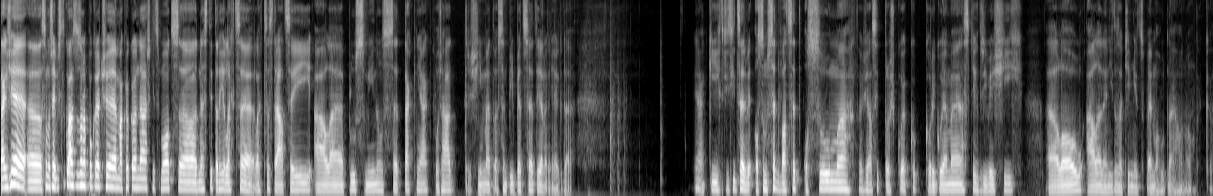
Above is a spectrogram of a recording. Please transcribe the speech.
Takže eh, samozřejmě výsledková sezona pokračuje, makrokalendář nic moc, eh, dnes ty trhy lehce, lehce ztrácejí, ale plus minus se tak nějak pořád držíme, to S&P 500 je někde nějakých 3828, takže asi trošku jako korigujeme z těch dřívějších uh, low, ale není to zatím nic úplně mohutného, no, tak uh,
